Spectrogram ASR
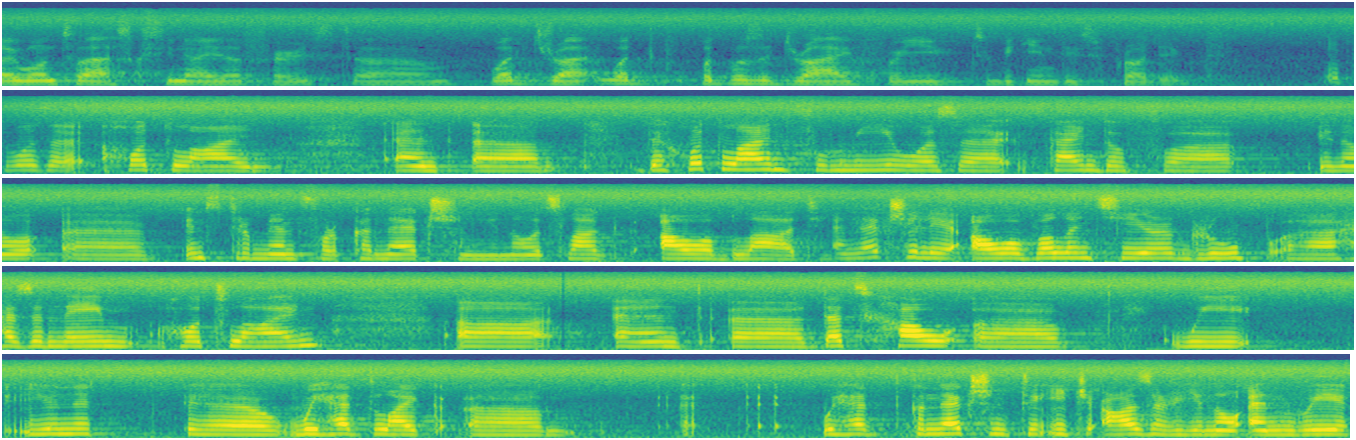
So I want to ask Zinaida first, um, what, what, what was the drive for you to begin this project? It was a hotline, and um, the hotline for me was a kind of, uh, you know, uh, instrument for connection. You know, it's like our blood. And actually, our volunteer group uh, has a name, Hotline, uh, and uh, that's how uh, we unit. Uh, we had like um, we had connection to each other, you know, and we.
